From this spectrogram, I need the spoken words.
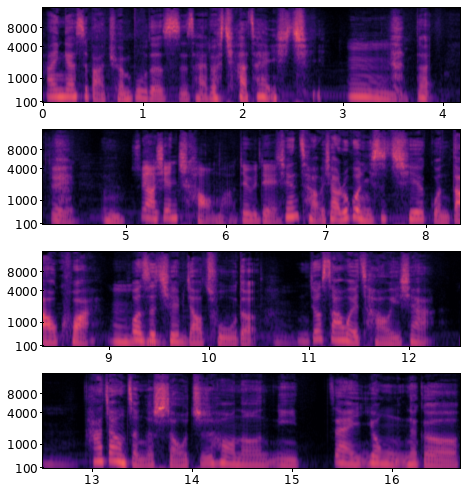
它应该是把全部的食材都加在一起。嗯，对 对，嗯，所以要先炒嘛，对不对？先炒一下。如果你是切滚刀块，嗯，或者是切比较粗的，嗯，你就稍微炒一下，嗯，它这样整个熟之后呢，你再用那个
